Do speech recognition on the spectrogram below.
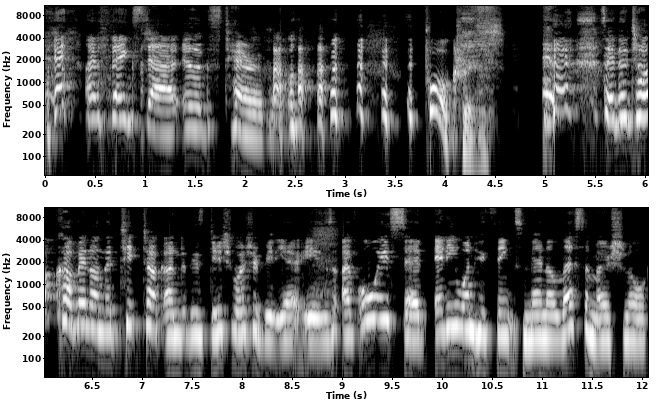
and thanks, Dad. It looks terrible. Poor Chris. so the top comment on the TikTok under this dishwasher video is I've always said anyone who thinks men are less emotional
